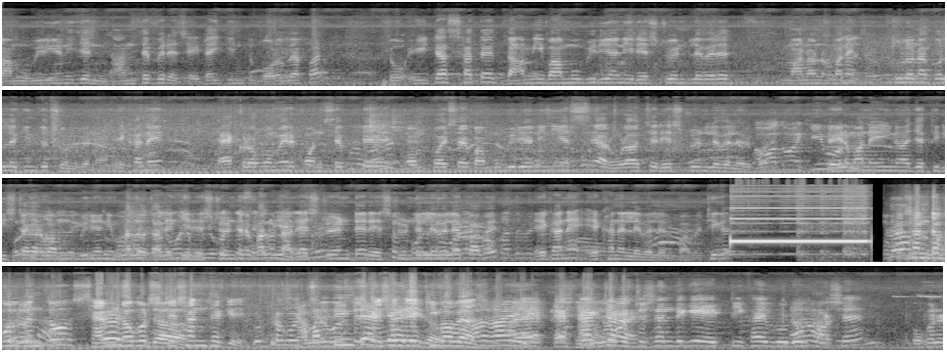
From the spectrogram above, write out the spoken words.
বাম্বু বিরিয়ানি যে আনতে পেরেছে, এটাই কিন্তু বড় ব্যাপার। তো এইটার সাথে দামি বাম্বু বিরিয়ানি রেস্টুরেন্ট লেভেলের মানানো মানে তুলনা করলে কিন্তু চলবে না। এখানে এক রকমের কনসেপ্টে কম পয়সায় বাম্বু বিরিয়ানি নিয়ে এসছে আর ওরা হচ্ছে রেস্টুরেন্ট লেভেলের। এর মানে এই নয় যে তিরিশ টাকার বাম্বু বিরিয়ানি ভালো তাহলে কি রেস্টুরেন্টের ভালো? না রেস্টুরেন্টে রেস্টুরেন্টের লেভেলে পাবে এখানে এখানে লেভেলের পাবে ঠিক আছে? স্টেশনটা বলবেন তো শ্যামনগর স্টেশন থেকে। স্টেশন থেকে কীভাবে আসবে? স্টেশন থেকে এইটটি ফাইভ রোডের পাশে ওখানে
